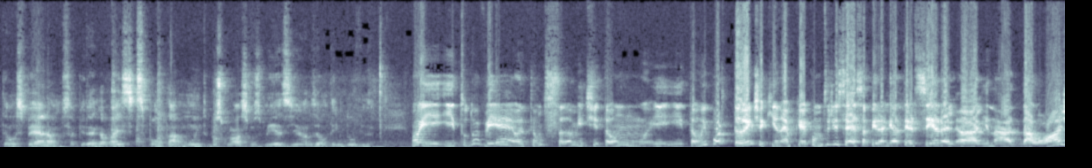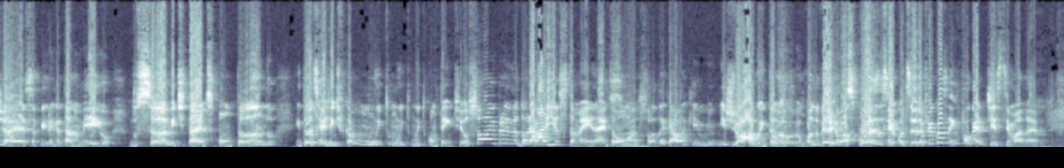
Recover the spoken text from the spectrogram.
Então, esperam, Sapiranga vai se despontar muito nos próximos meses e anos, eu não tenho dúvida. E, e, tudo a ver ter um summit tão, e, e, tão importante aqui, né? Porque, como tu disse, essa piranga é a terceira ali na, da loja, essa piranga tá no meio do summit, tá despontando. Então, assim, a gente fica muito, muito, muito contente. Eu sou uma empreendedora raiz também, né? Então, Sim. eu sou daquela que me, me jogo. Então, eu, eu, quando vejo umas coisas assim acontecendo, eu fico assim empolgadíssima, né? É.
